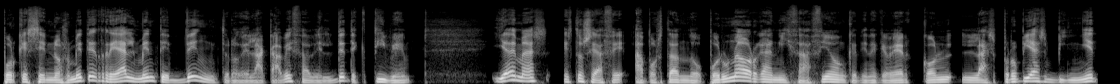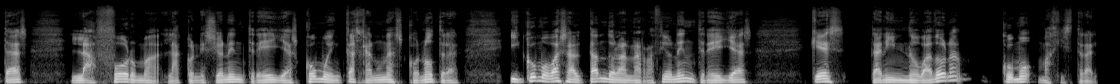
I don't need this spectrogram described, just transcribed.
porque se nos mete realmente dentro de la cabeza del detective, y además esto se hace apostando por una organización que tiene que ver con las propias viñetas, la forma, la conexión entre ellas, cómo encajan unas con otras y cómo va saltando la narración entre ellas, que es tan innovadora como magistral.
